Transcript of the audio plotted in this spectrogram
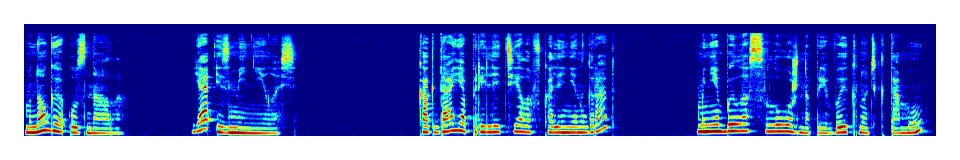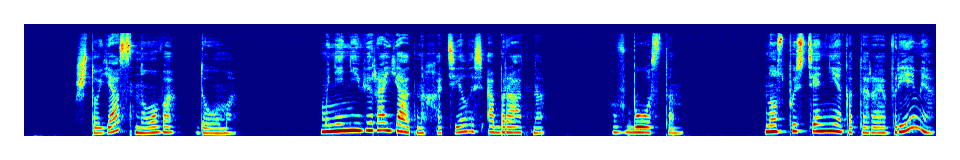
многое узнала. Я изменилась. Когда я прилетела в Калининград, мне было сложно привыкнуть к тому, что я снова дома. Мне невероятно хотелось обратно, в Бостон. Но спустя некоторое время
